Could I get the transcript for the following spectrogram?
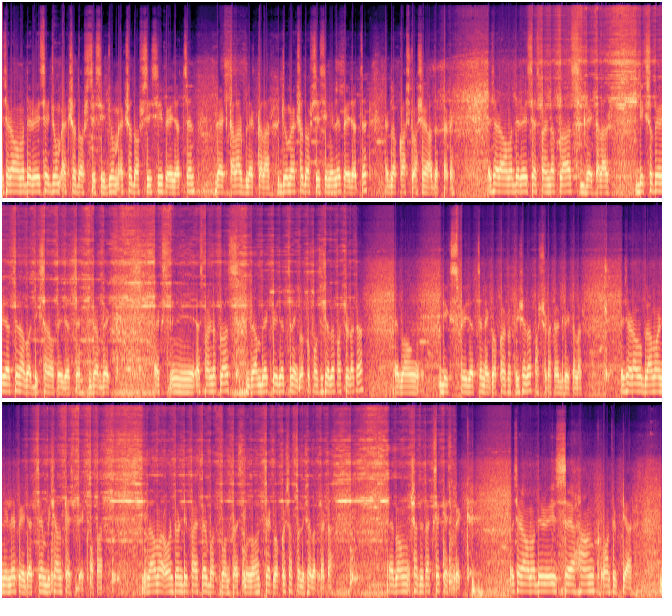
এছাড়াও আমাদের রয়েছে জুম একশো দশ সিসি। জুম একশো দশ সিসি পেয়ে যাচ্ছেন red colour, black colour. Zoom একশো দশ সিসি নিলে পেয়ে যাচ্ছেন এক লক্ষ অষ্টআশি হাজার টাকায়। এছাড়াও আমাদের রয়েছে স্প্যান্ডার প্লাস গ্রে কালার ডিক্সও পেয়ে যাচ্ছেন, আবার ডিক্সারও পেয়ে যাচ্ছেন। Drum brake X Splendor plus drum brake পেয়ে যাচ্ছেন এক লক্ষ পঁচিশ হাজার পাঁচশো টাকা এবং ডিক্স পেয়ে যাচ্ছেন এক লক্ষ একত্রিশ হাজার পাঁচশো টাকা গ্রে কালার এছাড়াও গ্লামার নিলে পেয়ে যাচ্ছেন বিশাল cashback offer Glamour one twenty ফাইভের বর্তমান প্রাইস মূল্য হচ্ছে এক লক্ষ সাতচল্লিশ হাজার টাকা এবং সাথে থাকছে ক্যাশব্যাক এছাড়াও আমাদের রয়েছে হাঙ্ক ওয়ান ফিফটি আর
